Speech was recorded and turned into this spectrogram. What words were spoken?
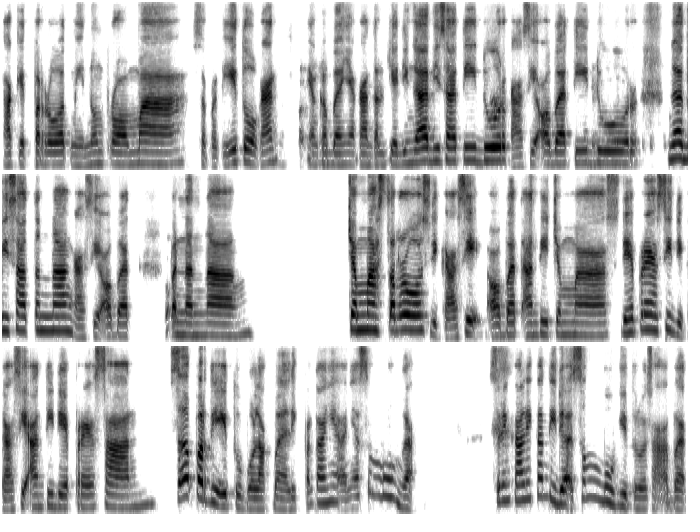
sakit perut, minum Proma, seperti itu kan, yang kebanyakan terjadi. Nggak bisa tidur, kasih obat tidur, nggak bisa tenang, kasih obat penenang. Cemas terus, dikasih obat anti cemas, depresi dikasih antidepresan, seperti itu bolak-balik. Pertanyaannya sembuh nggak? Seringkali kan tidak sembuh gitu loh sahabat.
